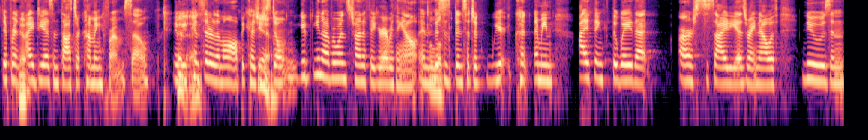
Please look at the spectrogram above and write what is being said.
different Yeah. ideas and thoughts are coming from. So I mean, And- we consider them all because you just don't, you, you know, everyone's trying to figure everything out, and Well, this look- has been such a weird. I mean, I think the way that our society is right now with news and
